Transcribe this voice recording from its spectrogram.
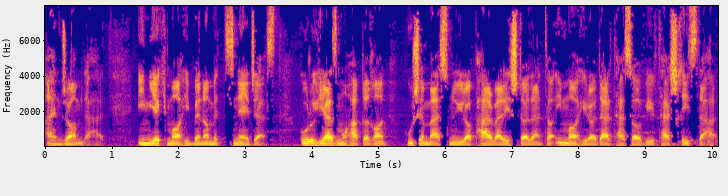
انجام دهد. این یک ماهی به نام تنج است. گروهی از محققان هوش مصنوعی را پرورش دادند تا این ماهی را در تصاویر تشخیص دهد.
